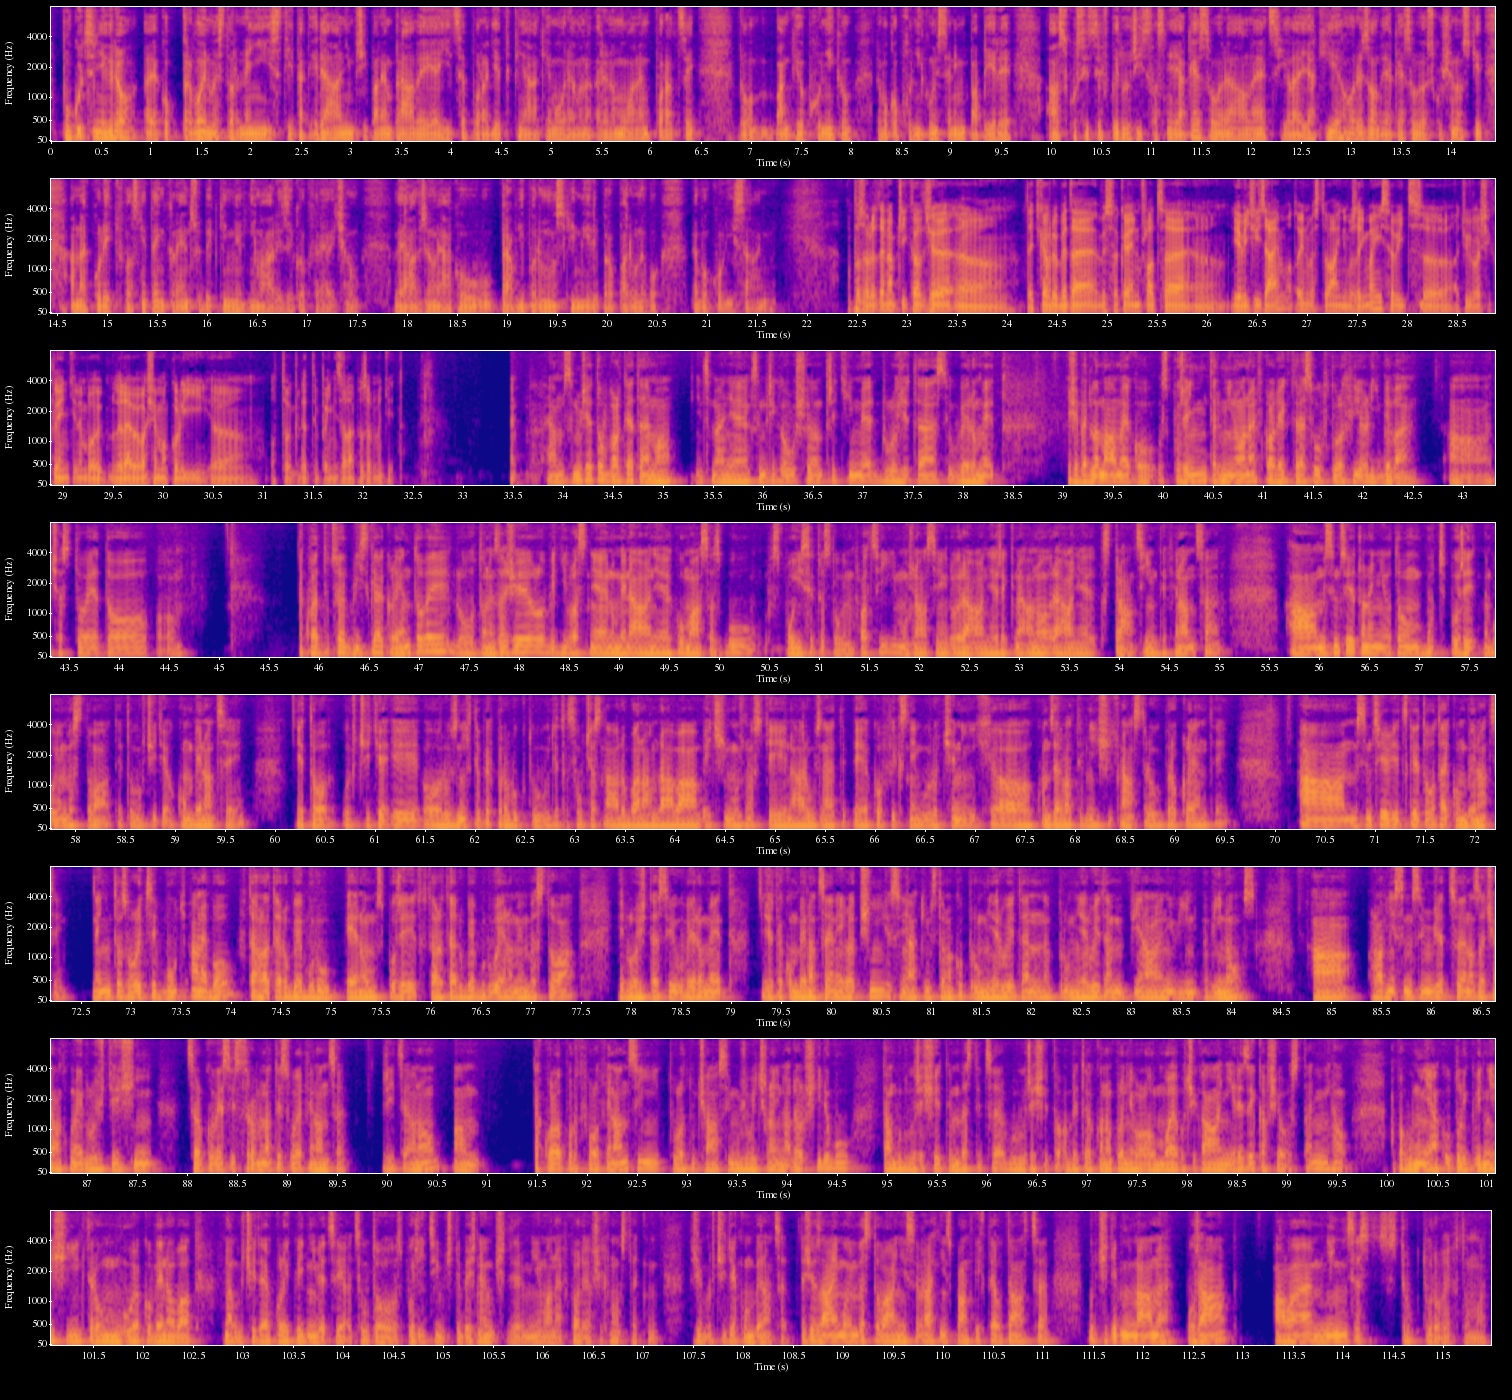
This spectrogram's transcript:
Pokud si někdo jako prvoinvestor není jistý, tak ideálním případem právě je jít se poradit k nějakému renomovanému poradci do banky obchodníků obchodníkům nebo k obchodníkům s cenými papíry a zkusit si v klidu říct vlastně, jaké jsou reálné cíle, jaký je horizont, jaké jsou jeho zkušenosti a nakolik vlastně ten klient subjektivně vnímá riziko, které většinou vyjádřeno nějakou pravděpodobností míry propadu nebo, nebo kolísání. A pozorujete například, že uh, teďka v době té vysoké inflace uh, je větší zájem o to investování, nebo zajímají se víc, uh, ať už vaši klienti nebo lidé ve vašem okolí, o to, kde ty peníze lépe zhodnotit? Já myslím, že je to velké téma, nicméně, jak jsem říkal už předtím, je důležité si uvědomit, že vedle máme jako spoření termínované vklady, které jsou v tuhle chvíli líbivé. A často je to o, takové to, co je blízké klientovi, dlouho to nezažil, vidí vlastně nominálně, jakou má sazbu, spojí si to s tou inflací, možná si někdo reálně řekne, ano, reálně ztrácím ty finance. A myslím si, že to není o tom buď spořit nebo investovat, je to určitě o kombinaci. Je to určitě i o různých typech produktů, kdy ta současná doba nám dává větší možnosti na různé typy jako fixně úročených, eh, konzervativnějších nástrojů pro klienty. A myslím si, že vždycky je to o té kombinaci. Není to zvolit si buď a nebo, v téhle době budu jenom spořit, v téhle době budu jenom investovat. Je důležité si uvědomit, že ta kombinace je nejlepší, že si nějakým stylem jako průměruje ten, průměruje ten finální výnos. A hlavně si myslím, že co je na začátku nejdůležitější, celkově si srovnat ty svoje finance říct ano, mám takové portfolio financí, tuhle tu část si můžu vyčlenit na další dobu, tam budu řešit investice, budu řešit to, aby to jako naplňovalo moje očekávání rizika všeho ostatního a pak budu nějakou tu likvidnější, kterou mohu jako věnovat na určité jako likvidní věci, ať jsou to spořící účty, běžné účty, termínované vklady a všechno ostatní. Takže určitě kombinace. Takže zájem o investování se vrátím zpátky k té otázce. Určitě vnímáme pořád, ale mění se strukturově v tomhle.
